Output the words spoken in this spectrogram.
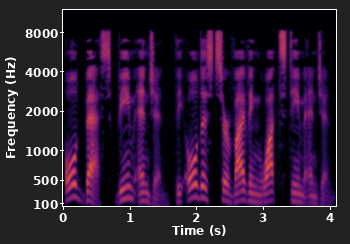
Old Bess beam engine the oldest surviving Watt steam engine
